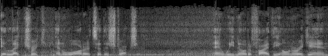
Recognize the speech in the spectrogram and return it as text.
electric, and water to the structure. And we notified the owner again.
